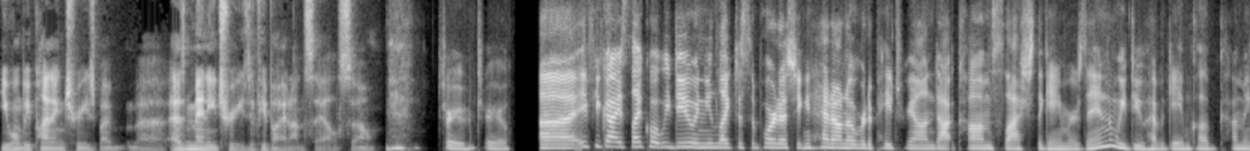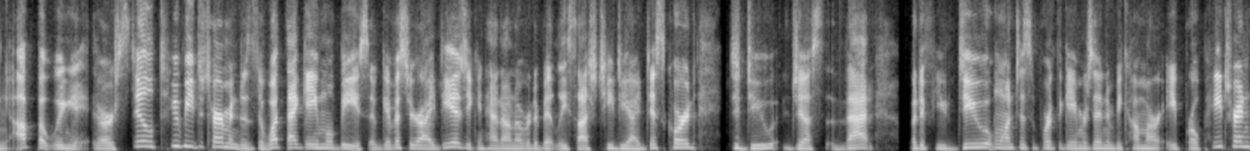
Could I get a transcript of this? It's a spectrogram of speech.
you won't be planting trees by uh, as many trees if you buy it on sale. So true, true. Uh, if you guys like what we do and you'd like to support us, you can head on over to patreon.com slash the gamers inn. We do have a game club coming up, but we are still to be determined as to what that game will be. So give us your ideas. You can head on over to bit.ly slash TGI Discord to do just that. But if you do want to support the Gamers Inn and become our April patron,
